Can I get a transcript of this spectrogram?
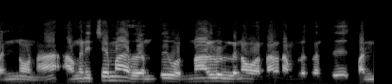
பண்ணோம்னா அவங்க நிச்சயமா அது வந்து ஒரு நாள் இல்லைன்னா ஒரு நாள் நம்மளுக்கு வந்து பண்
